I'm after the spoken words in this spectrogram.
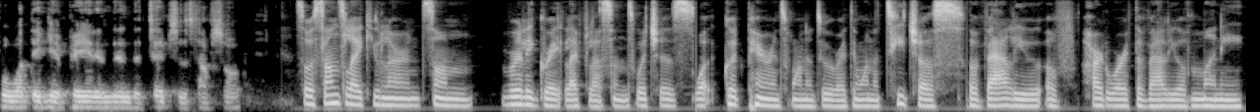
for what they get paid, and then the tips and stuff. So So it sounds like you learned some really great life lessons, which is what good parents want to do, right? They want to teach us the value of hard work, the value of money,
